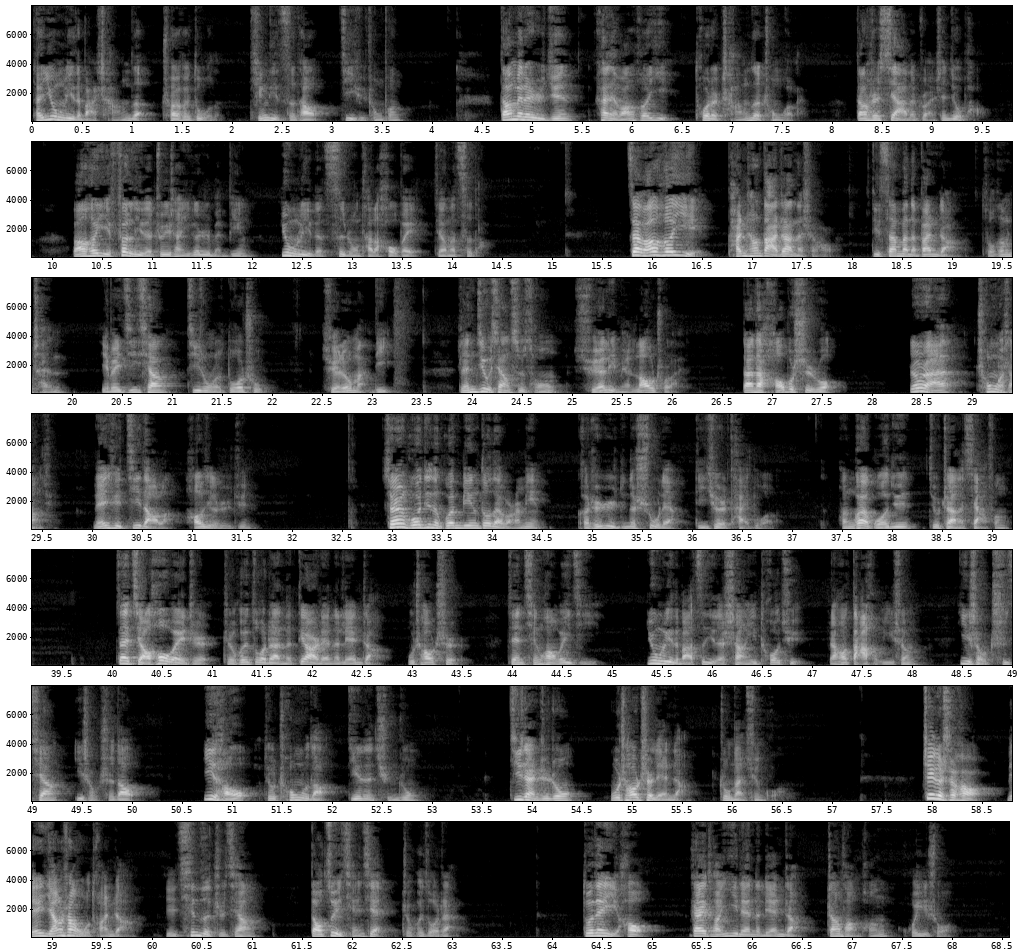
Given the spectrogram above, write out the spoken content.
他用力的把肠子揣回肚子，挺起刺刀继续冲锋。当面的日军看见王和义拖着肠子冲过来，当时吓得转身就跑。王和义奋力地追上一个日本兵，用力地刺中他的后背，将他刺倒。在王和义盘肠大战的时候，第三班的班长左庚辰也被机枪击中了多处，血流满地，人就像是从血里面捞出来。但他毫不示弱，仍然冲了上去，连续击倒了好几个日军。虽然国军的官兵都在玩命，可是日军的数量的确是太多了，很快国军就占了下风。在脚后位置指挥作战的第二连的连长吴超赤见情况危急，用力的把自己的上衣脱去，然后大吼一声，一手持枪，一手持刀，一头就冲入到敌人的群中。激战之中，吴超赤连长中弹殉国。这个时候，连杨尚武团长也亲自持枪到最前线指挥作战。多年以后，该团一连的连长张访鹏回忆说，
